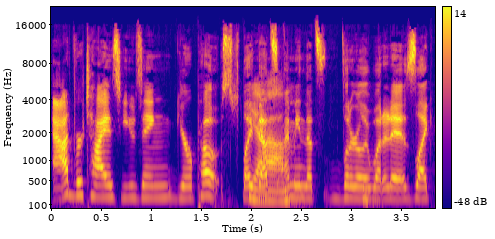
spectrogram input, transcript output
advertise using your post. Like Yeah. that's, I mean, that's literally what it is. Like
